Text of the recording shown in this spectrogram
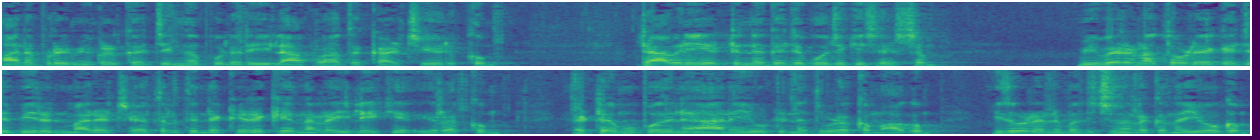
ആനപ്രേമികൾക്ക് ജിങ്ങപ്പുലരിയിൽ ആഹ്ലാദ കാഴ്ചയൊരുക്കും. രാവിലെ എട്ടിന് ഗജപൂജയ്ക്ക് ശേഷം വിവരണത്തോടെ ഗജവീരന്മാരെ ക്ഷേത്രത്തിന്റെ കിഴക്കേ നടയിലേക്ക് ഇറക്കും. എട്ട് മുപ്പതിന് ആനയൂട്ടിന് തുടക്കമാകും. ഇതോടനുബന്ധിച്ച് നടക്കുന്ന യോഗം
